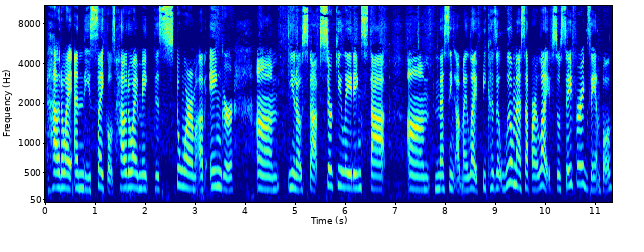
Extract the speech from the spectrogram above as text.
How do i end these cycles? How do i make this storm of anger um, you know stop circulating stop um, messing up my life because it will mess up our life. So say for example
